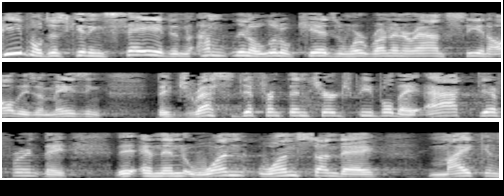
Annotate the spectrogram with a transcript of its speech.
people just getting saved and I'm, you know, little kids and we're running around seeing all these amazing they dress different than church people. They act different. They, they, and then one, one Sunday, Mike and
